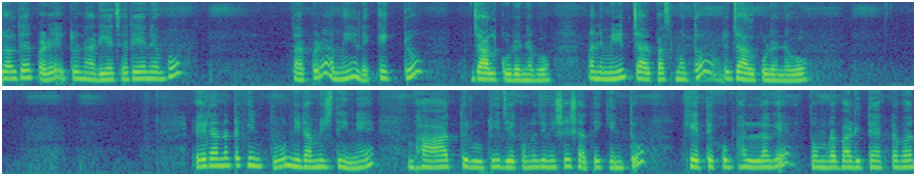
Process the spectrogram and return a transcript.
জল দেওয়ার পরে একটু নাড়িয়ে চাড়িয়ে নেব। তারপরে আমি এটাকে একটু জাল করে নেব। মানে মিনিট চার পাঁচ মতো একটু জাল করে নেব। এই রান্নাটা কিন্তু নিরামিষ দিনে ভাত, রুটি, যে কোনো জিনিসের সাথে কিন্তু খেতে খুব ভালো লাগে। তোমরা বাড়িতে একটা বার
